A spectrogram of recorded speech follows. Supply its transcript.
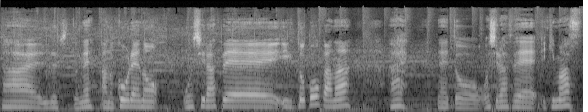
はい。じゃあちょっとねあの恒例のお知らせいっとこうかな？はい。えっ、とお知らせいきます。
